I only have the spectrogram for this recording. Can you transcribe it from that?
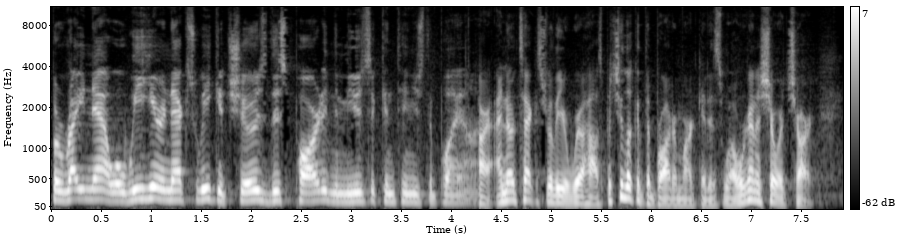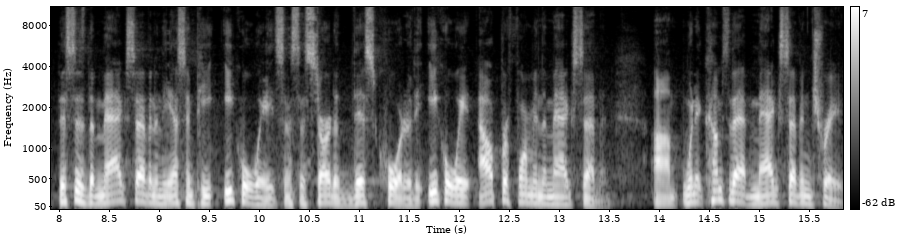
But right now, what we hear next week, it shows this party, and the music continues to play on. All right, I know tech is really your wheelhouse, but you look at the broader market as well. We're going to show a chart. This is the Mag 7 and the S&P equal weight since the start of this quarter. The equal weight outperforming the Mag 7. Um, when it comes to that Mag 7 trade,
